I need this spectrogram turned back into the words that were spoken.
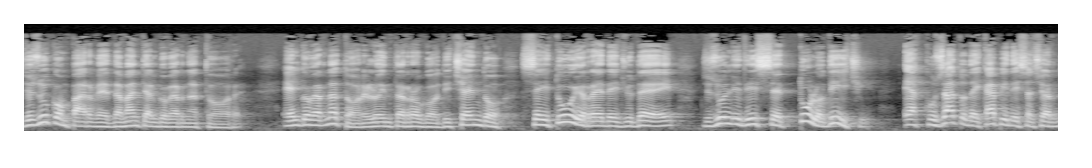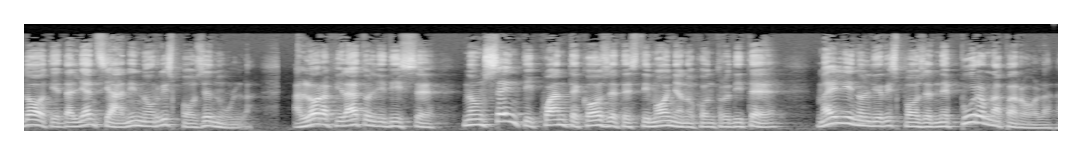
Gesù comparve davanti al governatore e il governatore lo interrogò dicendo Sei tu il re dei giudei? Gesù gli disse Tu lo dici e accusato dai capi dei sacerdoti e dagli anziani non rispose nulla. Allora Pilato gli disse Non senti quante cose testimoniano contro di te? Ma egli non gli rispose neppure una parola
